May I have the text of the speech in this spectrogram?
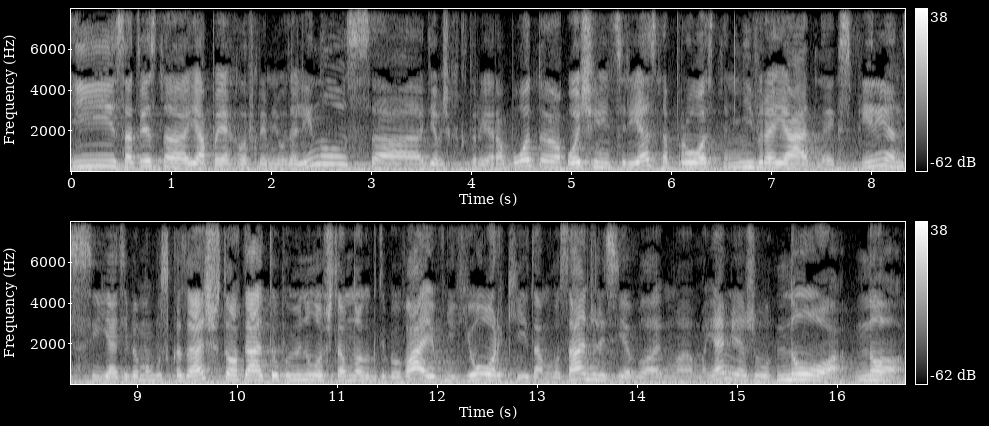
и, соответственно, я поехала в Кремниевую долину с а, девочкой, с которой я работаю. Очень интересно, просто невероятный experience. Я тебе могу сказать, что, да, ты упомянула, что я много где бываю, и в Нью-Йорке, и там в Лос-Анджелесе, я была, в Майами я живу. Но, но,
